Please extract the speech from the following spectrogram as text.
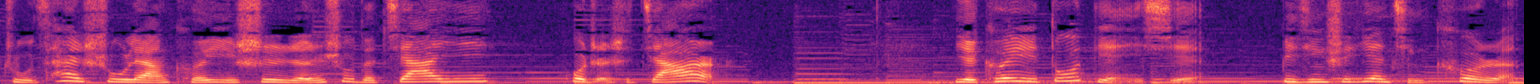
主菜数量可以是人数的加一或者是加二，也可以多点一些。毕竟是宴请客人，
